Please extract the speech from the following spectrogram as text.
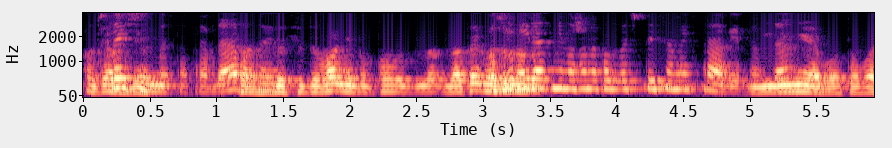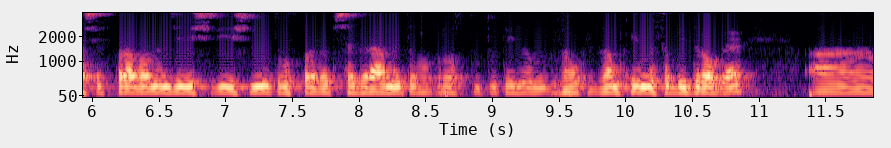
Podkreślmy to, prawda? tak, bo jest, zdecydowanie, bo, bo, dla- dlatego, bo drugi nawet- raz nie możemy pozwać w tej samej sprawie, nie, prawda? nie, nie, bo to właśnie sprawa będzie, jeśli, jeśli my tą sprawę przegramy, to po prostu tutaj nam zamk- zamkniemy sobie drogę, a,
